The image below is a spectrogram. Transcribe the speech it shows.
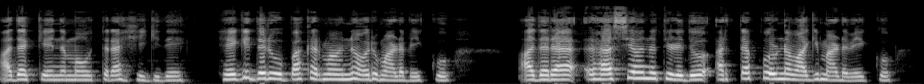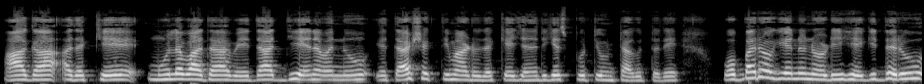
ಅದಕ್ಕೆ ನಮ್ಮ ಉತ್ತರ ಹೀಗಿದೆ. ಹೇಗಿದ್ದರೂ ಉಪಕರ್ಮವನ್ನು ಅವರು ಮಾಡಬೇಕು. ಅದರ ರಹಸ್ಯವನ್ನು ತಿಳಿದು ಅರ್ಥಪೂರ್ಣವಾಗಿ ಮಾಡಬೇಕು. ಆಗ ಅದಕ್ಕೆ ಮೂಲವಾದ ವೇದಾಧ್ಯಯನವನ್ನು ಯಥಾಶಕ್ತಿ ಮಾಡುವುದಕ್ಕೆ ಜನರಿಗೆ ಸ್ಫೂರ್ತಿ ಉಂಟಾಗುತ್ತದೆ. ಒಬ್ಬ ರೋಗಿಯನ್ನು ನೋಡಿ ಹೇಗಿದ್ದರೂ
